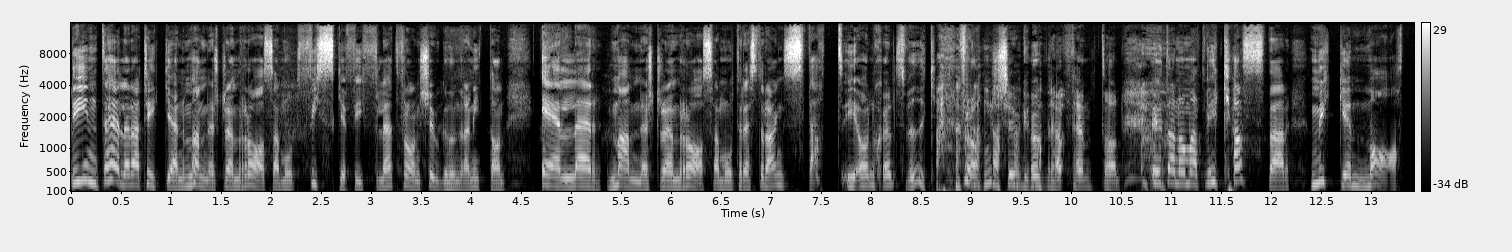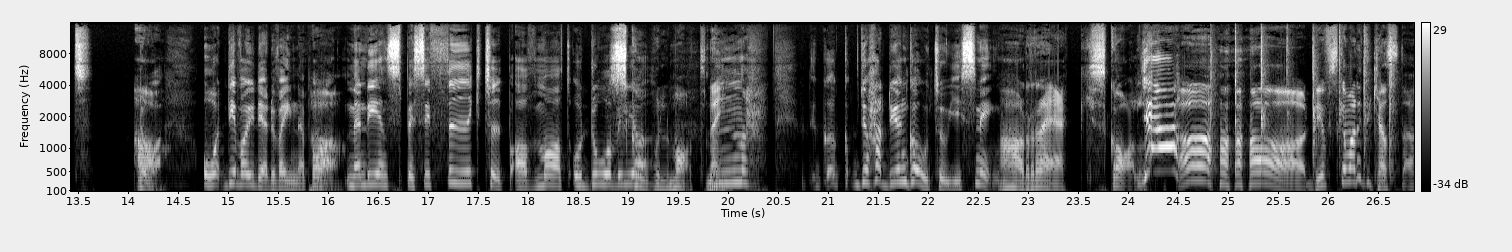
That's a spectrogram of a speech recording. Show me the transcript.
Det är inte heller artikeln Mannerström rasar mot fiskefifflet från 2019 eller Mannerström rasar mot restaurang Statt i Örnsköldsvik från 2015 utan om att vi kastar mycket mat. Då. Ja. Och det var ju det du var inne på. Ja. Men det är en specifik typ av mat och då vill jag... Skolmat? Nej. Mm, du hade ju en go-to-gissning. Jaha, räkskal. Ja! Ah, det ska man inte kasta.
